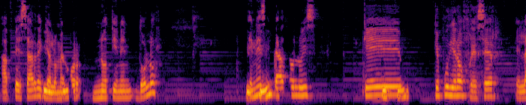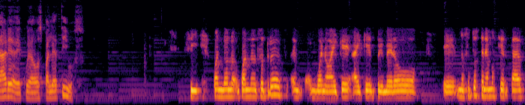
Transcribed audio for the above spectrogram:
a pesar de que a lo mejor no tienen dolor. En ese caso, Luis, ¿qué, pudiera ofrecer el área de cuidados paliativos? Sí, cuando, cuando nosotros, eh, bueno, hay que, hay que primero, eh, nosotros tenemos ciertas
